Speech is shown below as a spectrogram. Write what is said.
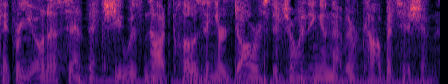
Catriona said that she was not closing her doors to joining another competition.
